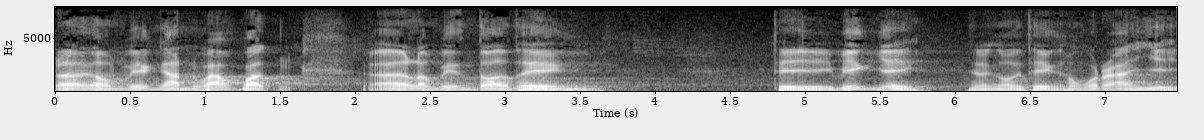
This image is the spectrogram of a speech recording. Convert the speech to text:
đó, còn biến hành pháp phật à, làm biến tọa thiền thì biết gì? Là ngồi thiền không có ra cái gì.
